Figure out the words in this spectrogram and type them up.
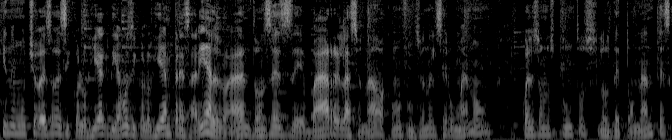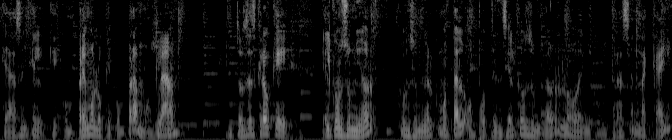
tiene mucho eso de psicología, digamos, psicología empresarial, ¿verdad? Entonces eh, va relacionado a cómo funciona el ser humano, cuáles son los puntos, los detonantes que hacen que, que compremos lo que compramos, ¿verdad? Entonces creo que el consumidor, consumidor como tal, o potencial consumidor, lo encontrás en la calle.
